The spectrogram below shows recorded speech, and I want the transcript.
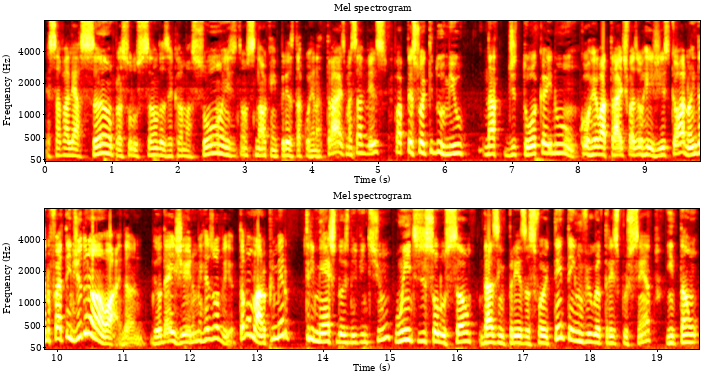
essa avaliação para a solução das reclamações, então sinal que a empresa está correndo atrás, mas dessa vez foi a pessoa que dormiu na, de toca e não correu atrás de fazer o registro, que ó, não, ainda não foi atendido não, ó, ainda deu 10G e não me resolveu. Então vamos lá, no primeiro trimestre de 2021, o índice de solução das empresas foi 81,3%, então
